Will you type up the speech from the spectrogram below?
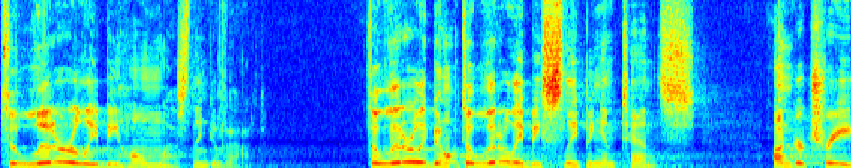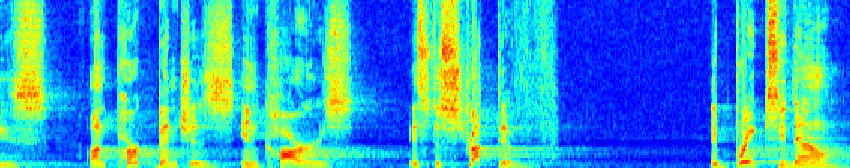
To literally be homeless, think of that. To literally be, to literally be sleeping in tents, under trees, on park benches, in cars, it's destructive. It breaks you down.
